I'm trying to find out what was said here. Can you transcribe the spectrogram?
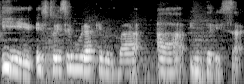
y estoy segura que les va a interesar.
